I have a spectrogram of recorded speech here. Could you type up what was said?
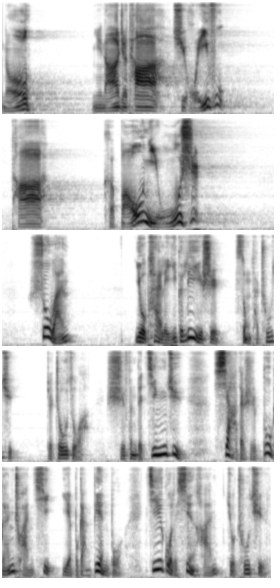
喏，你拿着它去回复，他可保你无事。”说完，又派了一个力士送他出去。这周佐啊。十分的惊惧，吓得是不敢喘气，也不敢辩驳，接过了信函就出去了。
